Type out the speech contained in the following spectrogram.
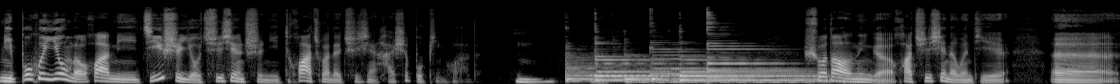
你不会用的话，你即使有曲线尺，你画出来的曲线还是不平滑的。嗯说到那个画曲线的问题，呃，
